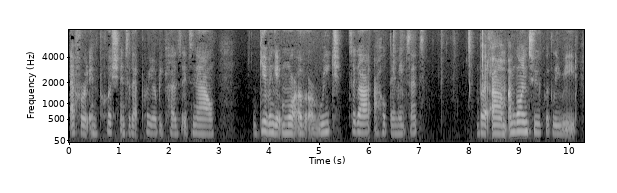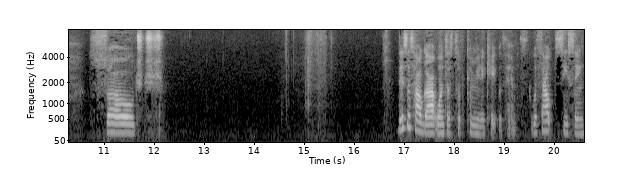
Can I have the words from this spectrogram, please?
effort and push into that prayer because it's now giving it more of a reach to God. I hope that made sense. But um, I'm going to quickly read. So, this is how God wants us to communicate with Him without ceasing,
